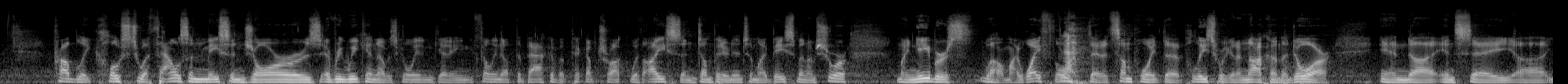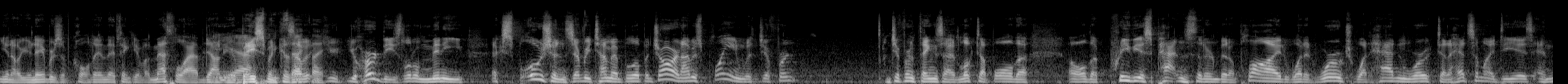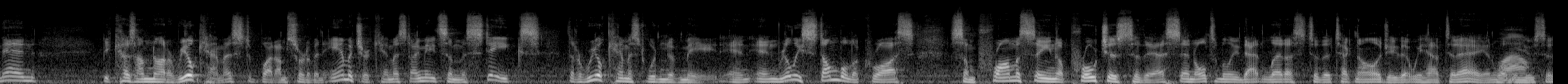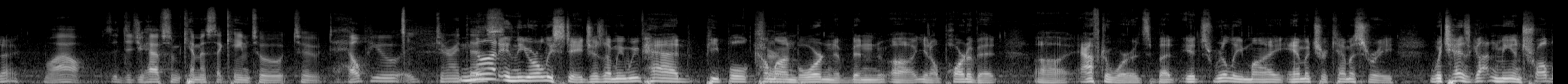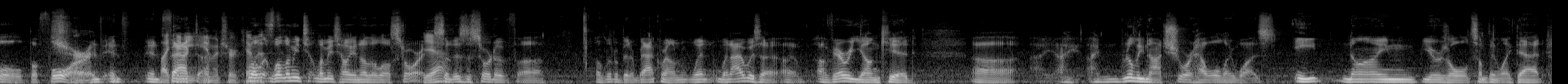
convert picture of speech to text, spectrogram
probably close to a thousand mason jars every weekend. I was going and getting filling up the back of a pickup truck with ice and dumping it into my basement. I'm sure my neighbors, well, my wife thought that at some point the police were going to knock on the door and uh, and say, uh, you know, your neighbors have called in. They think you have a meth lab down in your basement because exactly. you, you, heard these little mini explosions every time I blew up a jar, and I was playing with different different things. I looked up all the all the previous patents that had been applied, what had worked, what hadn't worked, and I had some ideas. And then, because I'm not a real chemist, but I'm sort of an amateur chemist, I made some mistakes that a real chemist wouldn't have made and, and really stumbled across some promising approaches to this. And ultimately, that led us to the technology that we have today and what wow. we use today. Wow. So did you have some chemists that came to, to, to help you generate this? Not in the early stages. I mean, we've had people come sure. on board and have been, uh, you know, part of it uh, afterwards. But it's really my amateur chemistry, which has gotten me in trouble before. Sure. In, in, in like fact, any amateur chemist. Well, well, let me t- let me tell you another little story. Yeah. So this is sort of uh, a little bit of background. When when I was a, a, a very young kid. Uh, I, am really not sure how old I was eight, nine years old, something like that.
